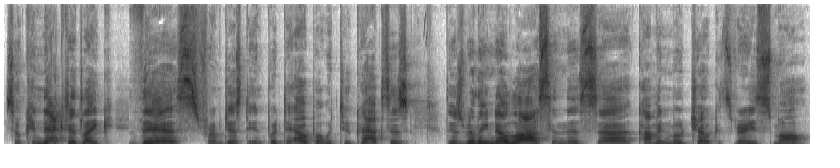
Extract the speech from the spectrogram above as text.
So connected like this from just input to output with two coaxes, there's really no loss in this uh, common mode choke. It's very small.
